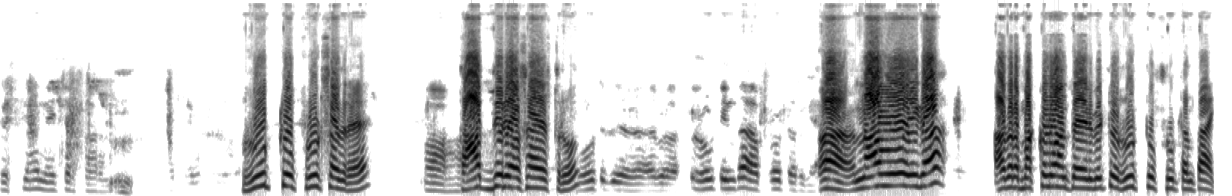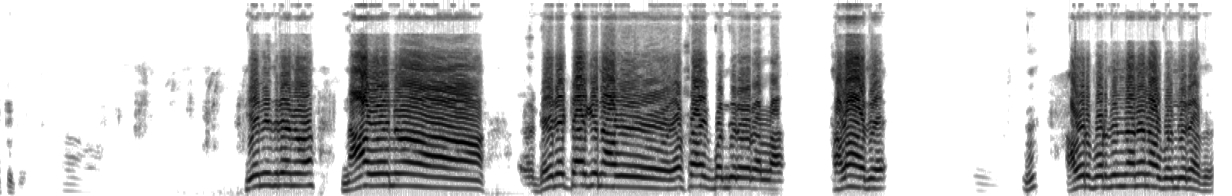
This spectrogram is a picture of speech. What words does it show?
Krishna nature farm root to fruits ಅಂದ್ರೆ ತಾಪ್ದಿರ ವ್ಯವಸಾಯಸ್ಥರು ರೂಟ್ ಇಂದ ಫ್ರೂಟ್ ಅವ್ರಿಗೆ ನಾವು ಈಗ ಅದರ ಮಕ್ಕಳು ಅಂತ ಹೇಳ್ಬಿಟ್ಟು ರೂಟ್ ಟು ಫ್ರೂಟ್ ಅಂತ ಹಾಕಿದ್ವಿ. ಏನಿದ್ರೇನು ನಾವೇನು ಡೈರೆಕ್ಟ್ ಆಗಿ ನಾವು ವ್ಯವಸಾಯಕ್ಕೆ ಬಂದಿರೋರಲ್ಲ ಸ್ಥಳ ಅದೇ? ಅವ್ರ ಬುಡದಿಂದಾನೇ ನಾವು ಬಂದಿರೋದು.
